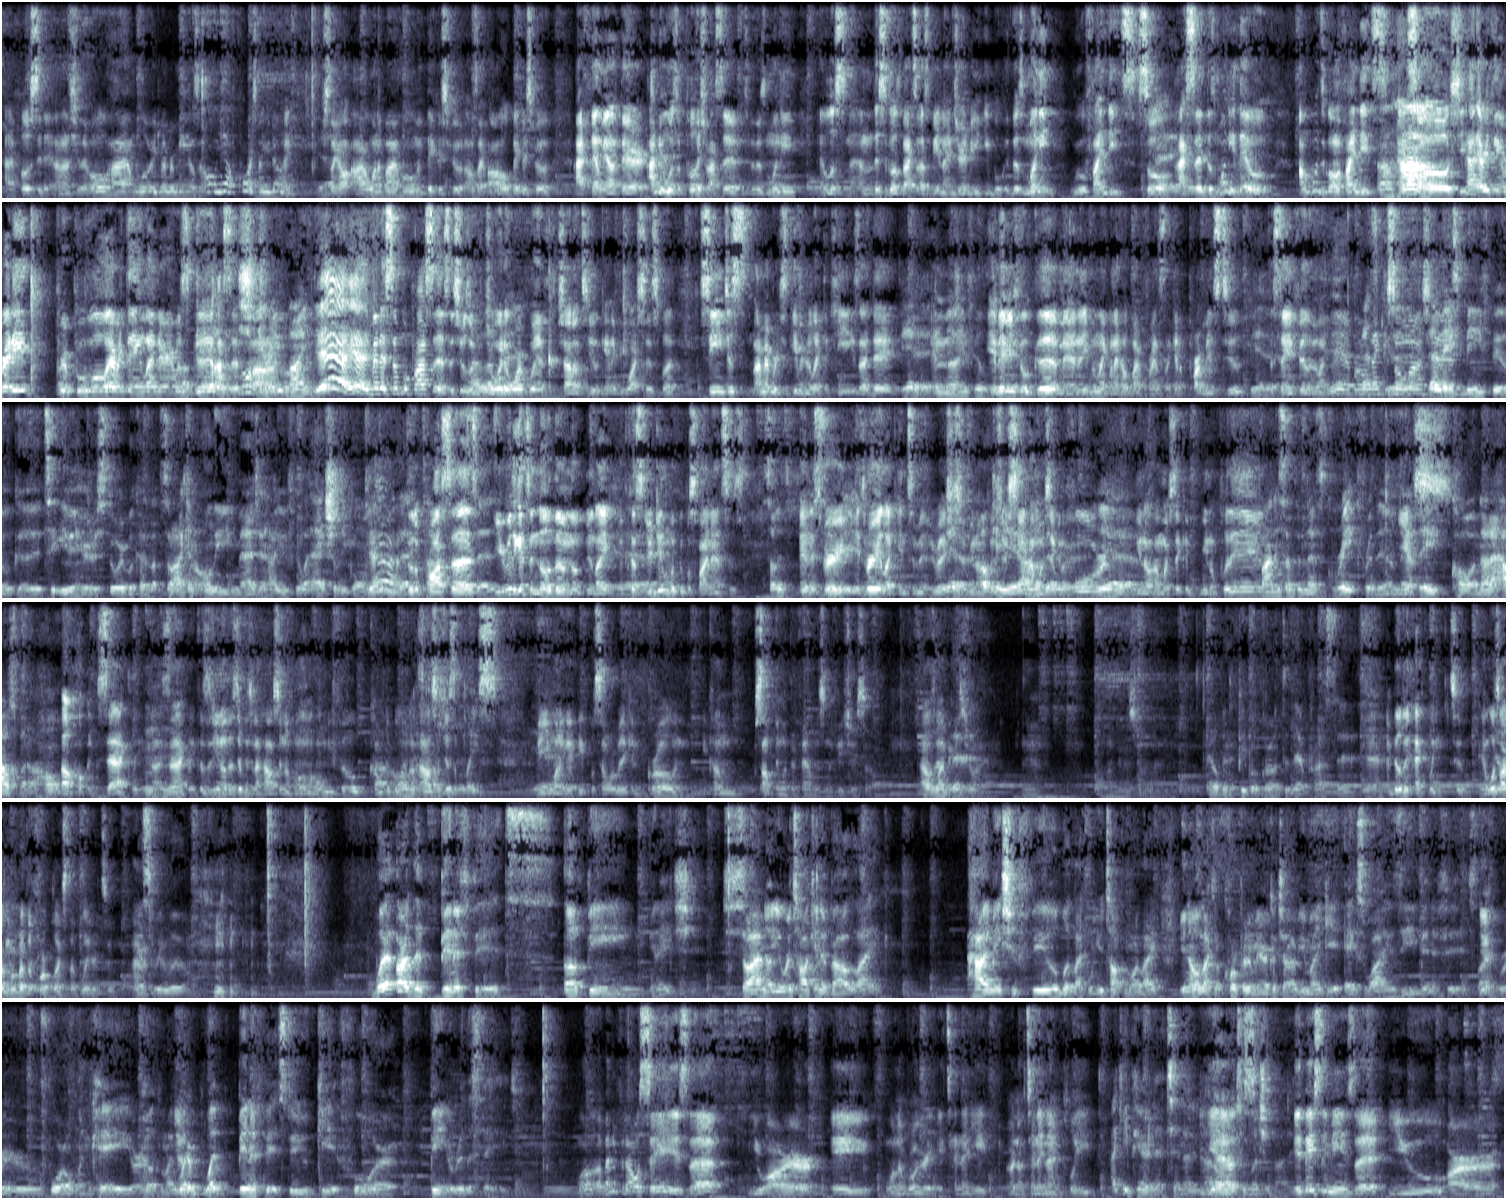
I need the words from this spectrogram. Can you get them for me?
I posted it. And she was like, "Oh hi, I'm you remember me?" I was like, "Oh yeah, of course. How you doing?" She's like, oh, "I want to buy a home in Bakersfield." I was like, "Oh, Bakersfield." I had family out there. I knew it was a push. I said, "If there's money, and listen, and this goes back to us being Nigerian, being Igbo. If there's money, we will find deeds." So Right. I said, "There's money there. I'm going to go and find deeds." Uh-huh. And so she had everything ready, pre-approval, everything. Lender was good. I said, "Hold on." Yeah, yeah, it made a simple process. And she was a I joy to work with. Shout out to you again if you watch this. But seeing just, I remember just giving her like the keys that day. Yeah, it and made like, you feel it made me good. feel good, man. And even like when I help my friends like in apartments too, Yeah. the same feeling. Like, yeah, bro, That's thank you so much. That yeah. makes me feel good to even hear the story because so I can only imagine how you feel actually going yeah, through that through the entire process, you really get to know them, like because Yeah. you're dealing with people's finances, so it's and it's very, it's very like intimate relationship, Yeah. you know, because Okay, you're yeah, seeing how much they can word. afford, Yeah. you know, how much they can, you know, put in. finding something that's great for them Yes. that they call not a house but a home. Oh, exactly, Mhm. exactly. Because you know, there's a difference in a house and a home. A home you feel comfortable, home and a is house is just a place. I mean, you want to get people somewhere where they can grow and become something with their families in the future. So that was my biggest joy. Helping people grow through that process. Yeah, and building equity too. And, And we'll talk more about the fourplex stuff later too. Yes, we will. what are the benefits of being an agent? So I know you were talking about like how it makes you feel, but like when you talk more like you know like a corporate America job, you might get X, Y, and Z benefits like four hundred one k or health. Like what Yeah. are, what benefits do you get for being a real estate agent? Well, a benefit I would say is that you are a well, number one, you're a 1098 or no 1099 employee. I keep hearing that ten ninety nine. I Yeah, don't know too much about it. It basically means that you are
